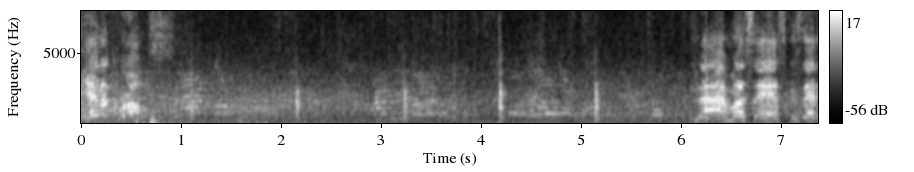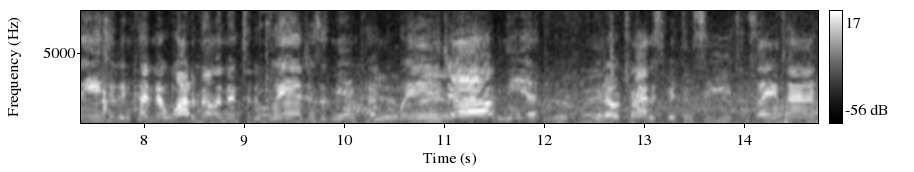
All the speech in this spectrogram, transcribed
Then across. Now I must ask, is that easier than cutting that watermelon into the wedges and then cutting Yes, the wedge out and then, Yes, you know, trying to spit them seeds at the same time?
